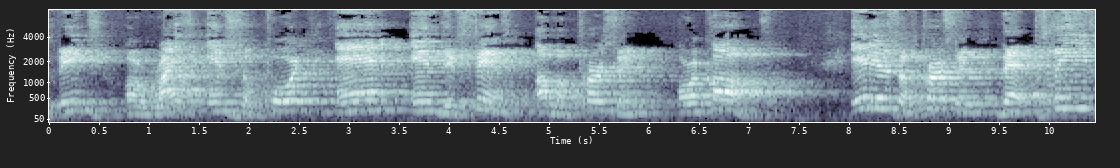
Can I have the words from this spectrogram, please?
speaks or writes in support and in defense of a person or a cause. It is a person that pleads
